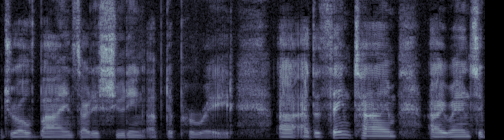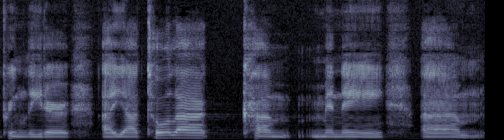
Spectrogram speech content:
drove by and started shooting up the parade. Uh, at the same time, Iran Supreme Leader Ayatollah Khamenei um,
